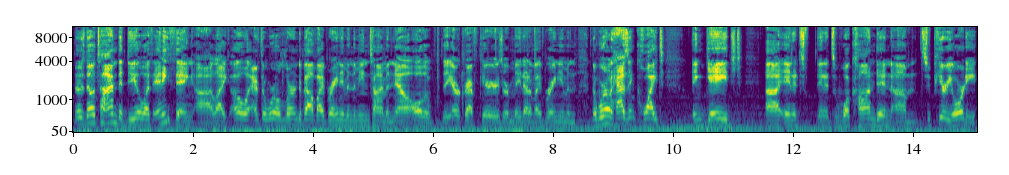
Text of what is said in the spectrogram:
there's no time to deal with anything uh, like oh if the world learned about vibranium in the meantime and now all the, the aircraft carriers are made out of vibranium and the world hasn't quite engaged uh, in its in its wakandan um, superiority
